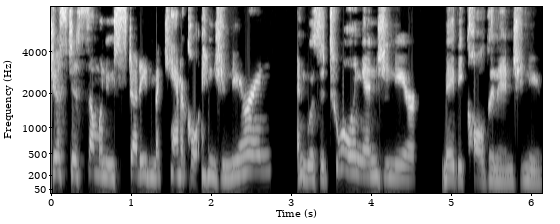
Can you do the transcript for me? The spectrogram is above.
just as someone who studied mechanical engineering and was a tooling engineer may be called an engineer.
